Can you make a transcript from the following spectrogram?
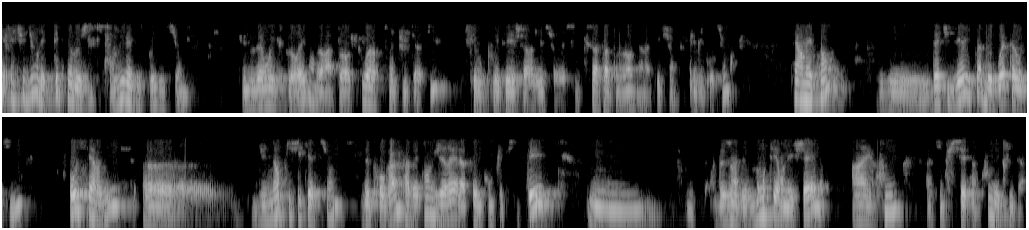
étudions les technologies qui sont mises à disposition, que nous avons explorées dans le rapport Towards 2030, que vous pouvez télécharger sur le site xapa.org dans la section publication, permettant d'être une véritable boîte à outils au service euh, d'une amplification de programmes permettant de gérer à la fois une complexité, a besoin de monter en échelle à un coût qui puisse être un coût maîtrisable.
